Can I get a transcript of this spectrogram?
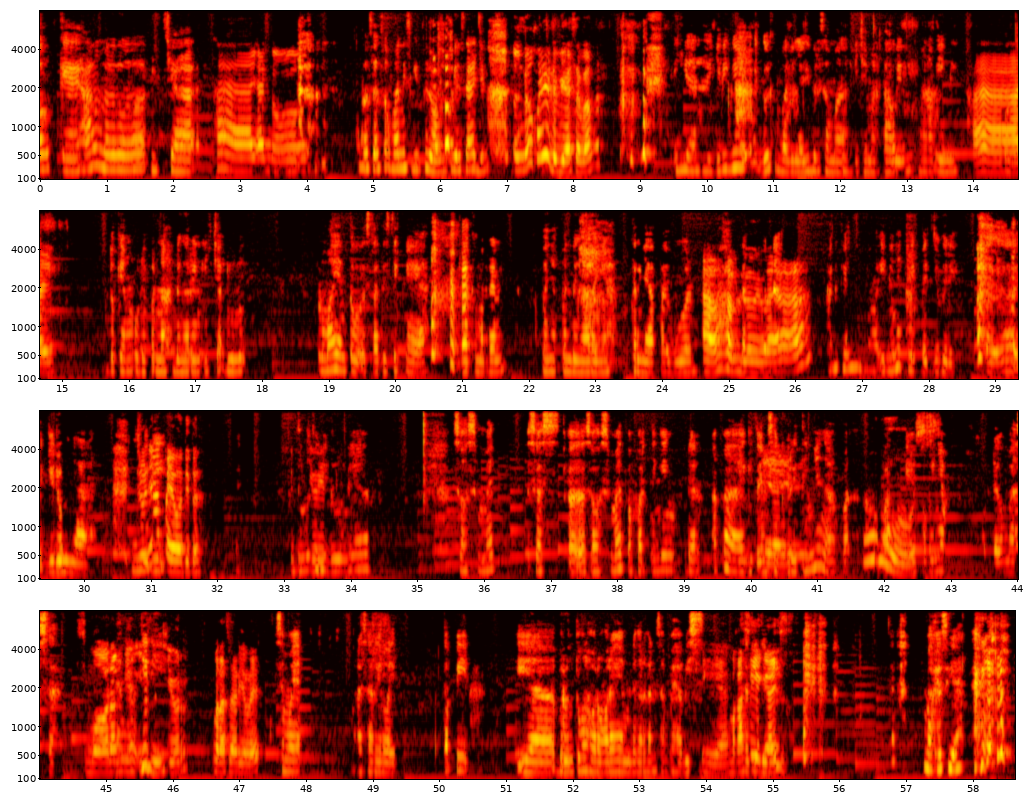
Oke, halo Ica. Hai Anu. Nggak usah sok manis gitu dong, biasa aja. Enggak, kok udah biasa banget. iya, jadi gue gue kembali lagi bersama Ica Martalin malam ini. Hai. Untuk, untuk yang udah pernah dengerin Ica dulu, lumayan tuh statistiknya ya. Kayak kemarin banyak pendengarnya ternyata bun. Alhamdulillah. Karena kayaknya ininya clickbait juga deh uh, judulnya. Judulnya Jadi, apa ya waktu itu? Dulu tuh judulnya sosmed sos, uh, sosmed overthinking dan apa gitu iya, iya, insecurity-nya nggak apa, apa ya, pokoknya udah masa semua orang nah, yang insecure jadi, merasa relate? Semua ya merasa relate. Tapi ya beruntunglah orang-orang yang mendengarkan sampai habis. Iya makasih ya guys. Makasih ya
